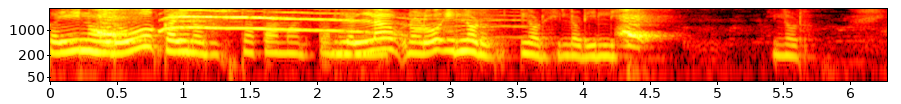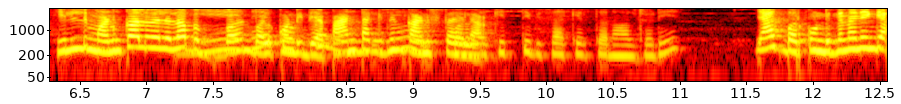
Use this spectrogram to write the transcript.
ಕೈ ನೋಡು ಕೈ ನೋಡು. ಇಷ್ಟ ಮಾಡ್ತಾನೆ. ಇಲ್ಲೆಲ್ಲ ನೋಡು ಇಲ್ಲಿ ನೋಡು ಇಲ್ಲಿ ನೋಡು ಇಲ್ಲಿ ನೋಡು ಇಲ್ಲಿ. ಇಲ್ಲಿ ನೋಡು. ಇಲ್ಲಿ ಮಣ್ಕಾಲ್ ಮೇಲೆಲ್ಲ ಬಂದು ಬಳ್ಕೊಂಡಿದ್ಯಾ? ಪ್ಯಾಂಟ್ ಹಾಕಿದ್ದೀನಿ ಕಾಣಿಸ್ತಾ ಇಲ್ಲ. ಕಿತ್ತಿ ಬಿಸಾಕಿರ್ತಾನೆ ಆಲ್ರೆಡಿ ಯಾಕೆ ಬರ್ಕೊಂಡಿದ್ದೆ? ನಾನು ಹಿಂಗೆ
